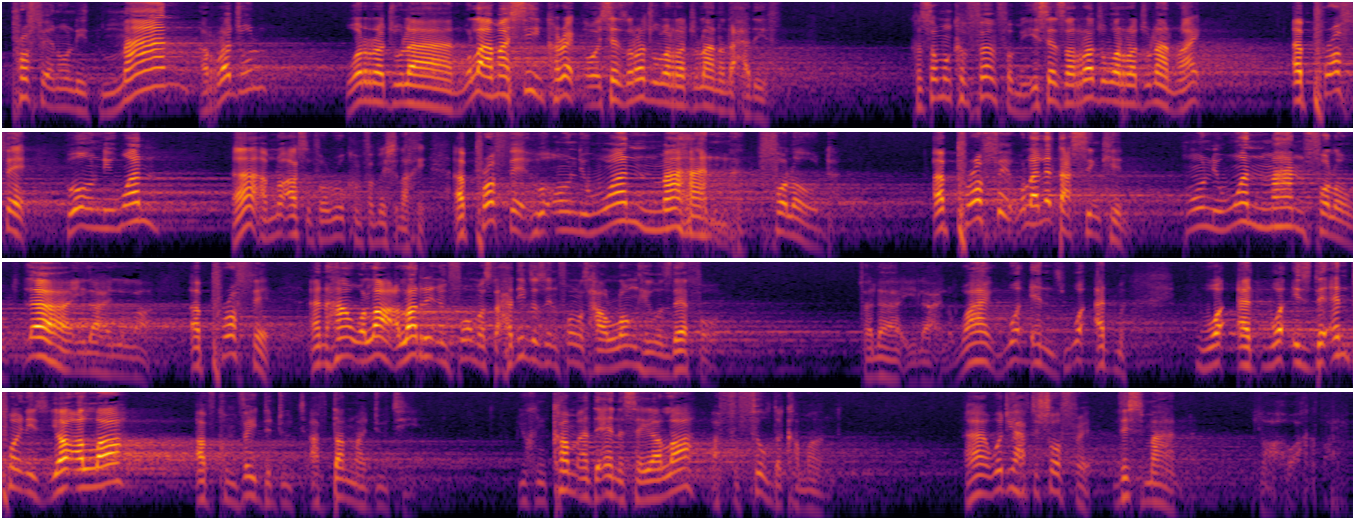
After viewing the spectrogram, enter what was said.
Prophet and only man, a rajul, what rajulan. Wallah, am I seeing correct? Or oh, it says rajul wa rajulan in the hadith. Can someone confirm for me? It says الرجل والرجلان, right? A prophet who only one, huh? I'm not asking for real confirmation, akhi. A prophet who only one man followed. A prophet, well, let that sink in. Only one man followed. La ilaha illallah. A prophet. And how Allah, Allah didn't inform us, the hadith doesn't inform us how long he was there for. فلا إله إلا Why? What ends? What admi- what, at, what is the end point is, Ya Allah, I've conveyed the duty, I've done my duty. You can come at the end and say, Ya Allah, I've fulfilled the command. Uh, what do you have to show for it? This man. Allahu Akbar.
